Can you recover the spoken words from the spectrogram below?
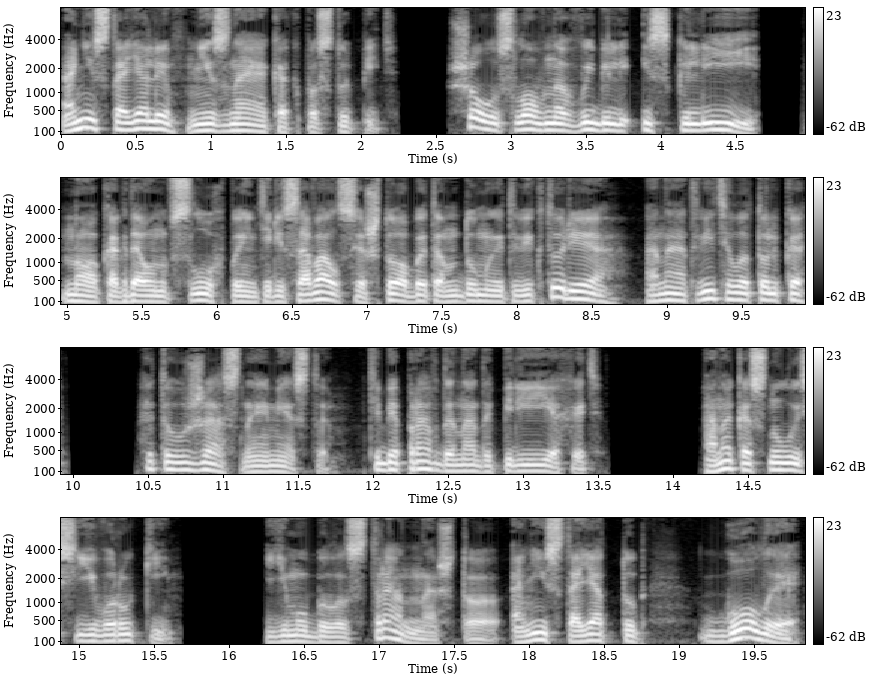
Они стояли, не зная, как поступить. Шоу словно выбили из колеи, но когда он вслух поинтересовался, что об этом думает Виктория, она ответила только «Это ужасное место. Тебе правда надо переехать». Она коснулась его руки. Ему было странно, что они стоят тут голые,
